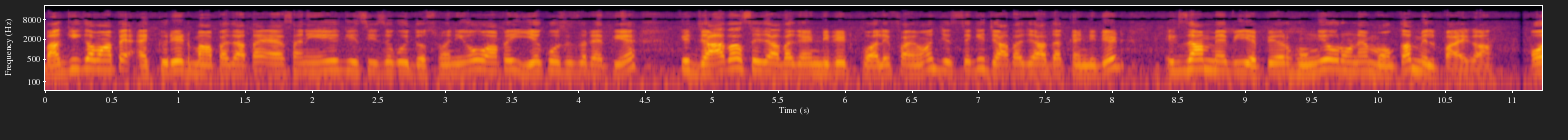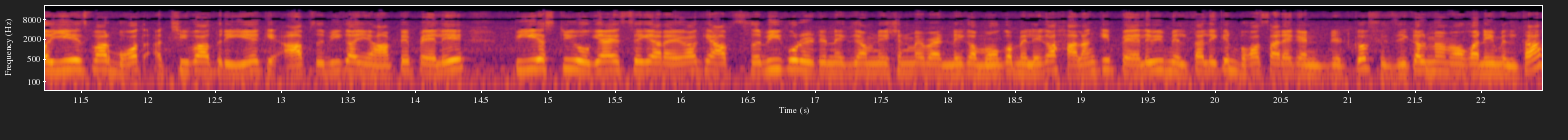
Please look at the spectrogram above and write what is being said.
बाकी का वहाँ पे एक्यूरेट मापा जाता है। ऐसा नहीं है कि किसी से कोई दुश्मनी हो, वहाँ पे ये कोशिश रहती है कि ज़्यादा से ज़्यादा कैंडिडेट क्वालिफाई हो, जिससे कि ज़्यादा से ज़्यादा कैंडिडेट एग्ज़ाम में भी अपेयर होंगे और उन्हें मौका मिल पाएगा। और ये इस बार बहुत अच्छी बात रही है कि आप सभी का यहाँ पे पहले पीएसटी हो गया, इससे क्या रहेगा कि आप सभी को रिटर्न एग्जामिनेशन में बैठने का मौका मिलेगा। हालाँकि पहले भी मिलता, लेकिन बहुत सारे कैंडिडेट को फ़िज़िकल में मौका नहीं मिलता,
